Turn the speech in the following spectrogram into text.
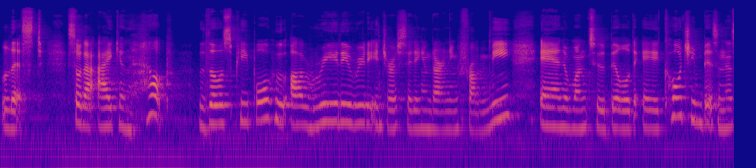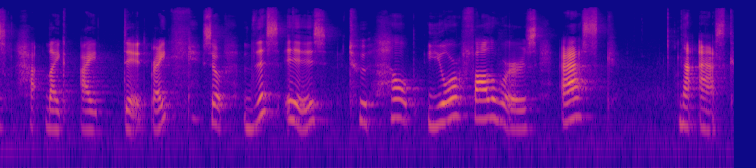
list so that I can help those people who are really, really interested in learning from me and want to build a coaching business like I did, right? So this is to help your followers ask not ask,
